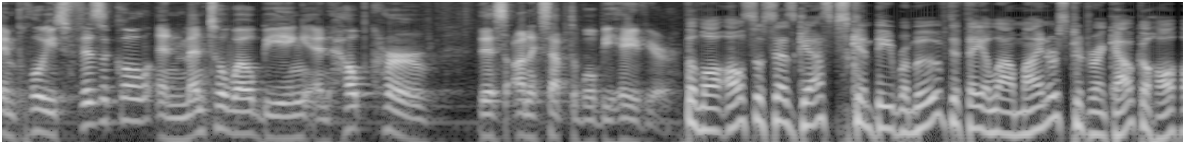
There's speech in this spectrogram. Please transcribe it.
employees' physical and mental well being and help curb this unacceptable behavior. The law also says guests can be removed if they allow minors to drink alcohol.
